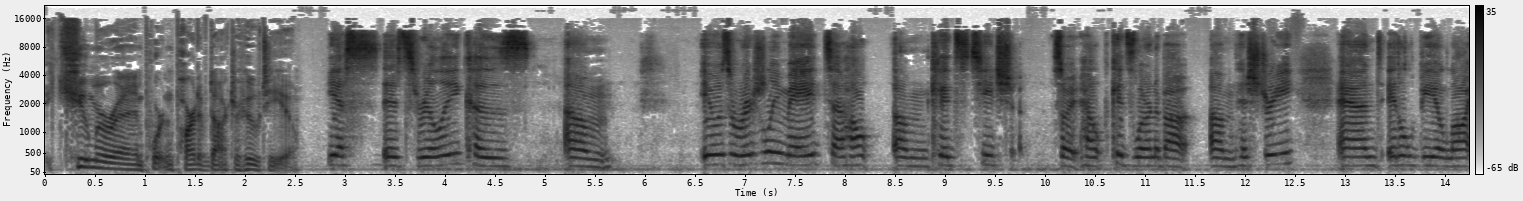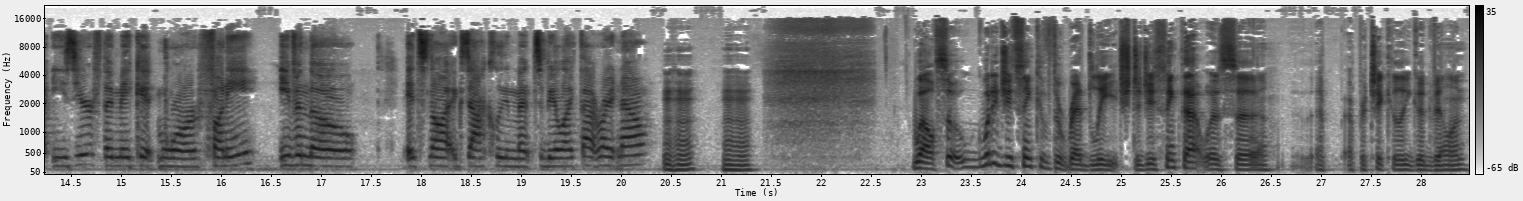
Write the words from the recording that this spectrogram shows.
humor an important part of Doctor Who to you? Yes, it's really, because um, it was originally made to help um, kids teach, so help kids learn about um, history, and it'll be a lot easier if they make it more funny, even though it's not exactly meant to be like that right now. Mm-hmm. Mm-hmm. Well, so what did you think of the Red Leech? Did you think that was uh, a, a particularly good villain?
